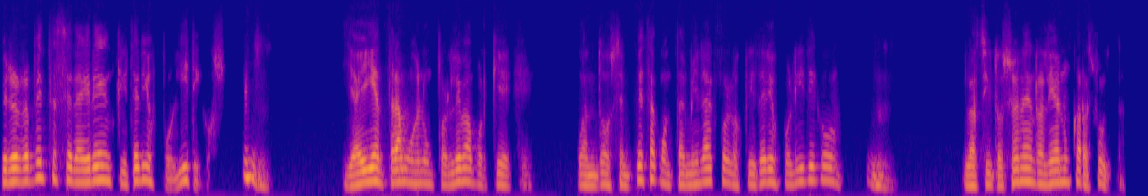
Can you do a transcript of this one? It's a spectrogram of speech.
Pero de repente se le agregan criterios políticos. Y ahí entramos en un problema porque cuando se empieza a contaminar con los criterios políticos, las situaciones en realidad nunca resultan.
